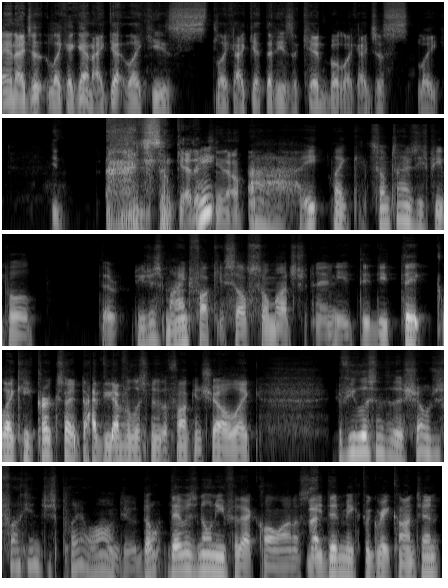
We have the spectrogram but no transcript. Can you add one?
and I just like again, I get like he's like I get that he's a kid, but like I just like he, I just don't get it. He- you know? Ah, he, like sometimes these people, they're, you just mind fuck yourself so much, and you did you think like he Kirk said, have you ever listened to the fucking show? Like, if you listen to the show, just fucking just play along, dude. Don't. There was no need for that call. Honestly, That- it did make for great content.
